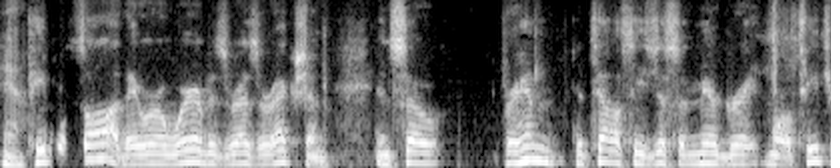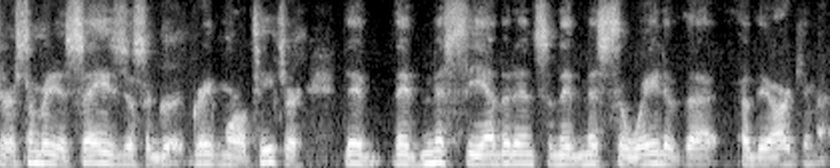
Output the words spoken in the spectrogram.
Yeah. People saw, they were aware of his resurrection. And so for him to tell us he's just a mere great moral teacher, or somebody to say he's just a great moral teacher, they've they've missed the evidence and they've missed the weight of the of the argument.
